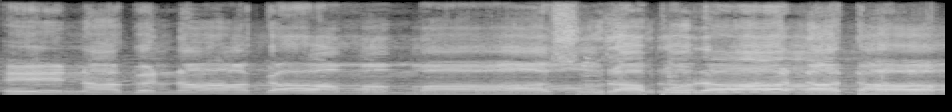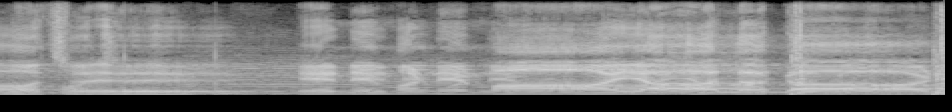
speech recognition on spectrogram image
એ નાગના ગામમાં સુરાપુરાના ધામ છે. એને મને માયા લગાડી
